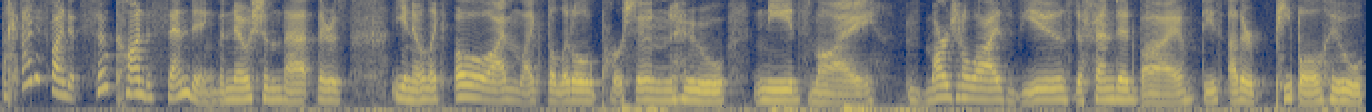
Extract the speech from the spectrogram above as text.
like I just find it so condescending the notion that there's you know like oh I'm like the little person who needs my marginalized views defended by these other people who,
